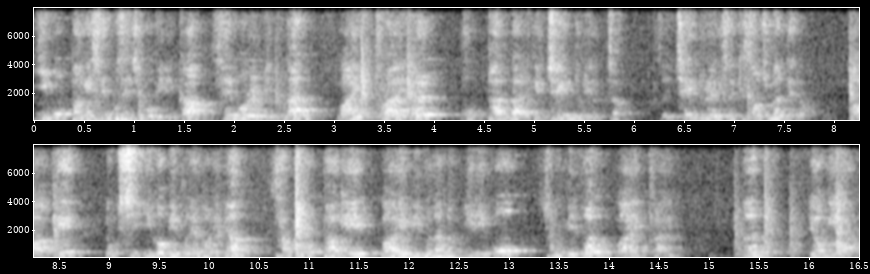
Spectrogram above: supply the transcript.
2 곱하기 세모 세제곱이니까 세모를 미분한 y 프라임을 곱한다. 이게 체인룰이었죠. 체인룰에 여기서 이렇게 써주면 돼요. 더하기 역시 이거 미분해버리면 3 곱하기 y 미분하면 1이고 속미분 y 프라임은 0이다.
